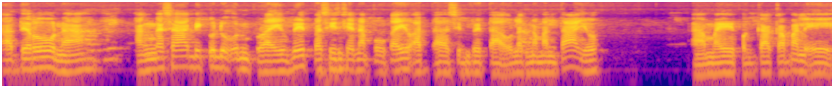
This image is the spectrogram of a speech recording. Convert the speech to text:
Ate Rona. public Ang nasabi ko doon private, pasensya na po kayo at uh, simple tao lang naman tayo. Ah, may pagkakamali eh,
